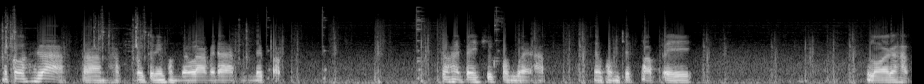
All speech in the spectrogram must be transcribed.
แล้วก็ให้ลากตามครับตัวนี้ผมยังลากไม่ได้ ผมได้ปรับ ก็ให้ไปที่ความไวครับเดี๋ยวผมจะปรับไป ร้อยแล้วครับ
